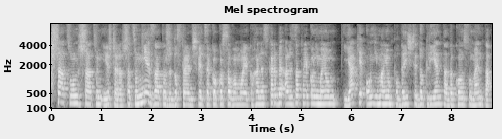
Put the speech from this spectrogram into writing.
szacun, szacun i jeszcze raz szacun nie za to, że dostałem świecę kokosową, moje kochane skarby, ale za to, jak oni mają, jakie oni mają podejście do klienta, do konsumenta,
